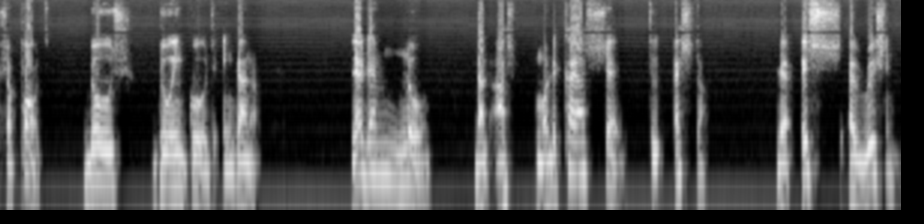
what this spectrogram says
support those doing good in Ghana. Let them know that as Mordecai said to Esther, there is a reason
